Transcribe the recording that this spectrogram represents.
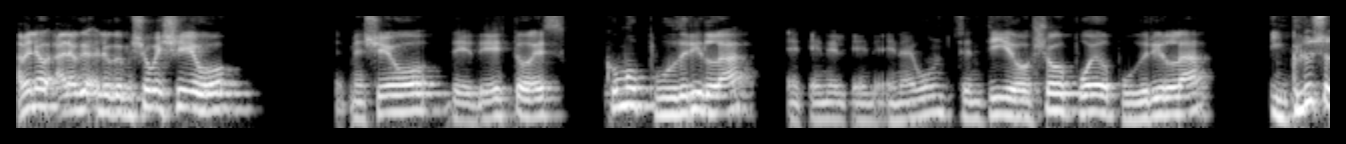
a mí lo, que, yo me llevo, me llevo de, esto es cómo pudrirla en, algún sentido. Yo puedo pudrirla, incluso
